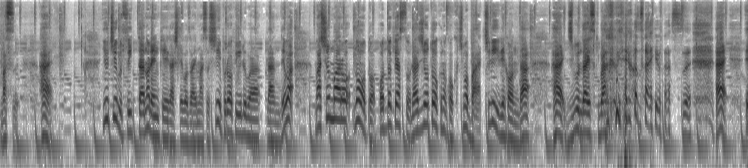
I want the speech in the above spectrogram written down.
ます。はい。YouTube、Twitter の連携がしてございますし、プロフィール欄では、マシュマロ、ノート、ポッドキャスト、ラジオトークの告知もバッチリ入れ込んだ、はい、自分大好き番組でございます。はい。え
